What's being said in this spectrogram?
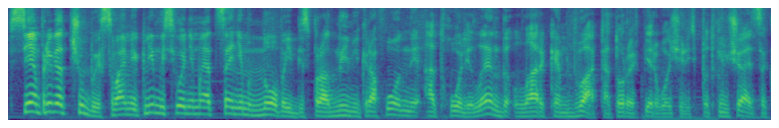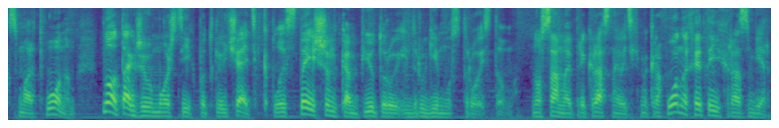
Всем привет, чубы! С вами Клим, и сегодня мы оценим новые беспроводные микрофоны от Holyland Lark M2, которые в первую очередь подключаются к смартфонам, ну а также вы можете их подключать к PlayStation, компьютеру и другим устройствам. Но самое прекрасное в этих микрофонах это их размер,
